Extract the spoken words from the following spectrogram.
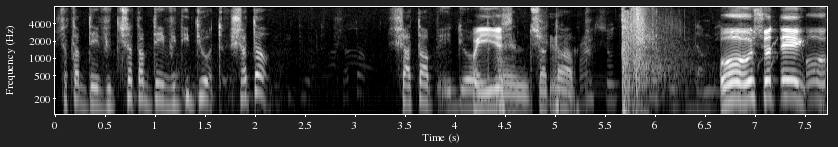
Shut up, David. Shut up, David. Idiot. Shut up. Shut up, idiot. Wait, you just- man. Shut up. Oh, shooting! Oh,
